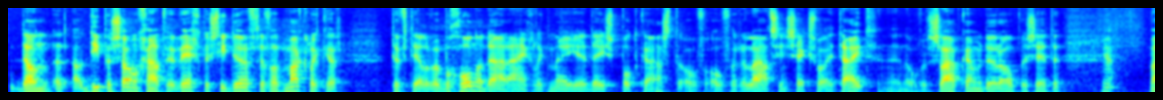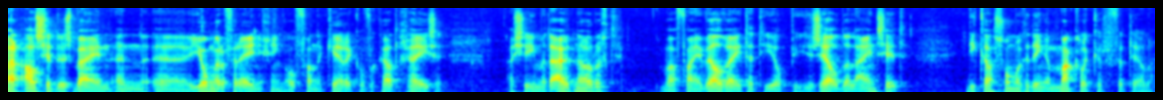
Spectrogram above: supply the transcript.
dan, die persoon gaat weer weg. Dus die durfde wat makkelijker te vertellen. We begonnen daar eigenlijk mee, deze podcast, over, over relatie en seksualiteit. En over de slaapkamerdeur openzetten. Ja. Maar als je dus bij een, een uh, jongerenvereniging of van de kerk of een catechese... als je iemand uitnodigt, waarvan je wel weet dat hij op jezelfde lijn zit... die kan sommige dingen makkelijker vertellen.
